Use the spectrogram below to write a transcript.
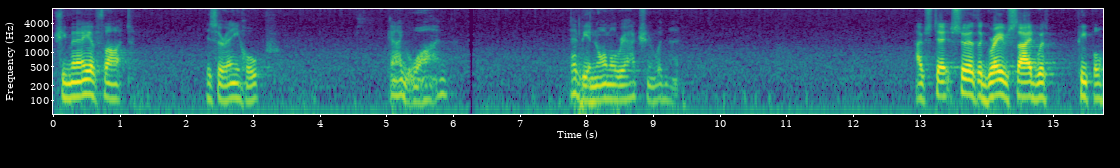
she may have thought, is there any hope? Can I go on? That'd be a normal reaction, wouldn't it? I've st- stood at the graveside with people,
